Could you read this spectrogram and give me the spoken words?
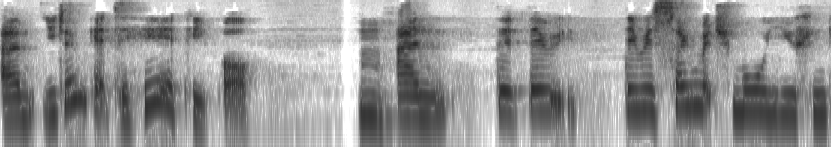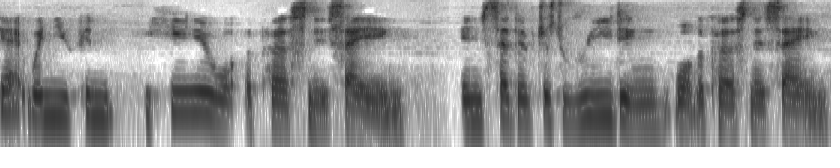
um, you don't get to hear people, mm. and there there is so much more you can get when you can hear what the person is saying instead of just reading what the person is saying,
